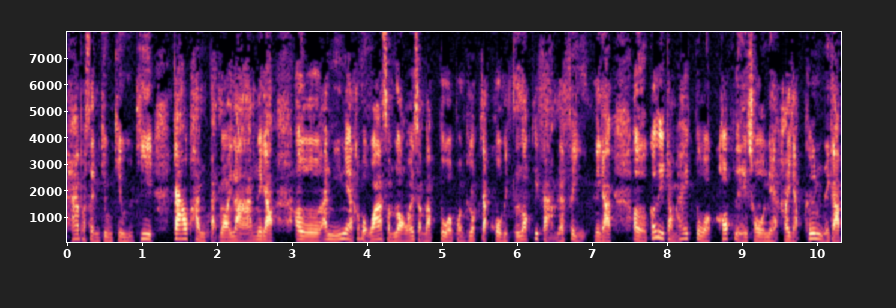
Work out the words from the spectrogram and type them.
55% QQ อยู่ที่9,800 ล้านนะครับเอออันนี้เนี่ยเขาบอกว่าสำรองไว้สำหรับตัวผลกระทบจากโควิดรอบที่ 3 และ4นะครับเออก็เลยทำให้ตัว Cost Ratio เนี่ยขยับขึ้นนะครับ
